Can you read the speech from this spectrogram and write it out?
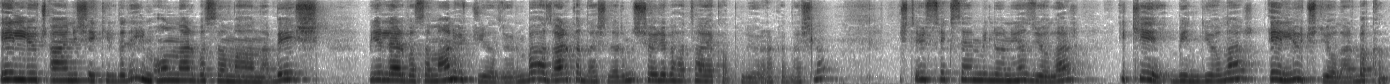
53 aynı şekilde değil mi? Onlar basamağına 5, birler basamağına 3 yazıyorum. Bazı arkadaşlarımız şöyle bir hataya kapılıyor arkadaşlar. İşte 180 milyonu yazıyorlar. 2000 diyorlar. 53 diyorlar. Bakın.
